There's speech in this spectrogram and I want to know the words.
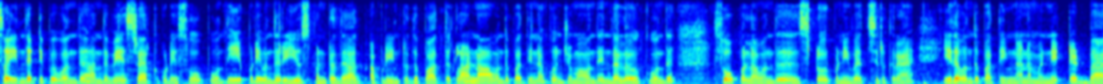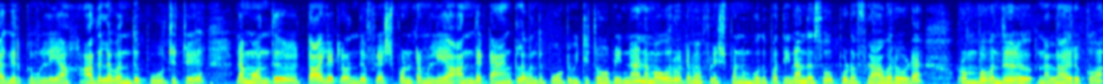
ஸோ இந்த டிப்பு வந்து அந்த வேஸ்ட்டாக இருக்கக்கூடிய சோப்பு வந்து எப்படி வந்து ரீயூஸ் பண்ணுறது அது அப்படின்றது பார்த்துக்கலாம் நான் வந்து பார்த்திங்கன்னா கொஞ்சமாக வந்து இந்த அளவுக்கு வந்து சோப்பெல்லாம் வந்து ஸ்டோர் பண்ணி வச்சுருக்கிறேன். இதை வந்து பார்த்திங்கன்னா நம்ம நெட்டட் பேக் இருக்கும் இல்லையா? அதில் வந்து போட்டுட்டு நம்ம வந்து டாய்லெட்டில் வந்து ஃப்ளஷ் பண்ணுறோம் இல்லையா? அந்த டேங்க்கில் வந்து போட்டு விட்டுட்டோம் அப்படின்னா நம்ம ஒரு ஒரு டைம் ஃப்ளஷ் பண்ணும்போது பார்த்திங்கன்னா அந்த சோப்போட ஃப்ளவரோட ரொம்ப வந்து நல்லா இருக்கும்.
